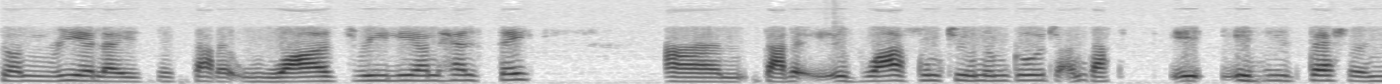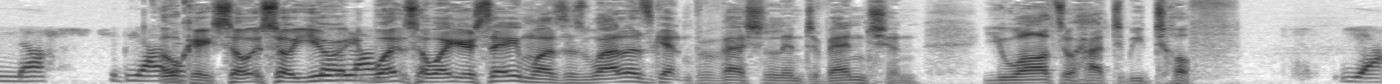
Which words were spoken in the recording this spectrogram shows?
son realises that it was really unhealthy, um, that it, it wasn't doing them good, and that it, it is better not to be honest. Okay, so so you So what, so what you're saying was, as well as getting professional intervention, you also had to be tough. Yeah,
